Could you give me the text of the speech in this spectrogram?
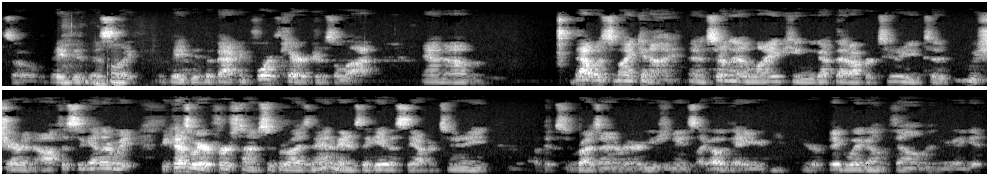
So they did this like they did the back and forth characters a lot, and um, that was Mike and I. And certainly on Lion King, we got that opportunity to we shared an office together. We because we were first time supervised animators, they gave us the opportunity. A supervised animator usually means like, oh, okay, you're, you're a big wig on the film, and you're gonna get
